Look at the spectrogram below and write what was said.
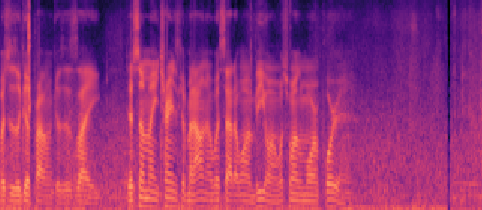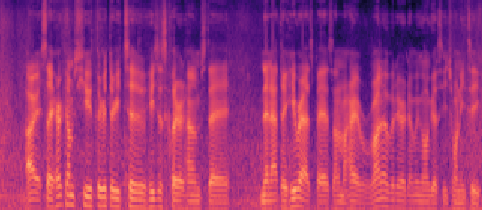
Which is a good problem because it's like, there's so many trains coming, I don't know what side I want to be on, which one's more important. Alright, so here comes Q332. He just cleared Homestead. And then after he rides past, I'm gonna hurry, run over there, then we're gonna go see 20T.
